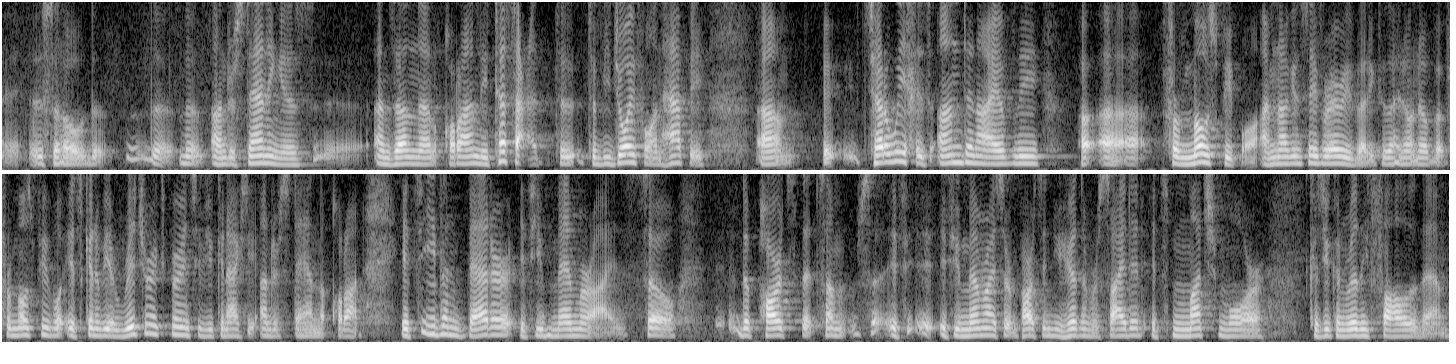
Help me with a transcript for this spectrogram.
Uh, so the, the, the understanding is أنزلنا القرآن لتسعد to, to be joyful and happy. Um, Taraweeh is undeniably uh, uh, for most people, I'm not going to say for everybody because I don't know, but for most people, it's going to be a richer experience if you can actually understand the Quran. It's even better if you memorize. So the parts that some, if, if you memorize certain parts and you hear them recited, it's much more because you can really follow them.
